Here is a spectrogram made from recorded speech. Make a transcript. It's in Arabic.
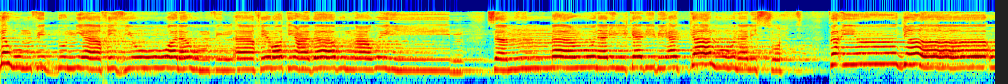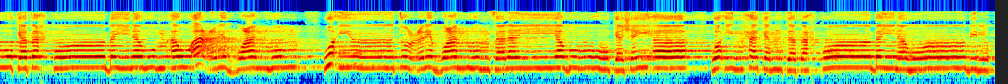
لهم في الدنيا خزي ولهم في الآخرة عذاب عظيم. سماعون للكذب أكالون للسحت. فإن جاءوك فاحكم بينهم أو أعرض عنهم وإن تعرض عنهم فلن يضروك شيئا. وإن حكمت فاحكم بينهم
